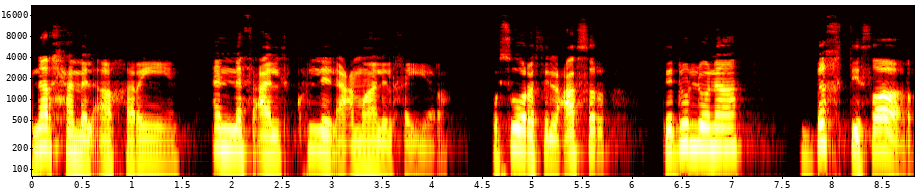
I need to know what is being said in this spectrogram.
نرحم الآخرين أن نفعل كل الأعمال الخيرة. وسورة العصر تدلنا باختصار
